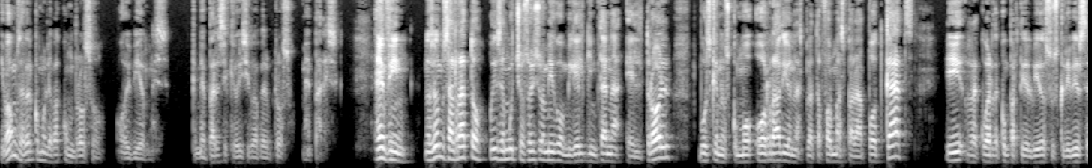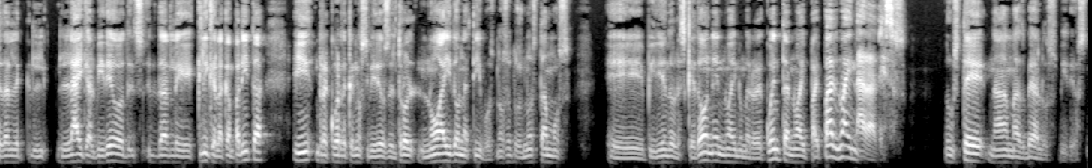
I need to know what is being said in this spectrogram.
Y vamos a ver cómo le va con Broso hoy viernes, que me parece que hoy sí va a haber Broso, me parece. En fin, nos vemos al rato. Cuídense mucho. Soy su amigo Miguel Quintana, el troll. Búsquenos como O Radio en las plataformas para podcasts. Y recuerde compartir el video, suscribirse, darle like al video, darle clic a la campanita. Y recuerde que en los videos del troll no hay donativos. Nosotros no estamos eh, pidiéndoles que donen, no hay número de cuenta, no hay PayPal, no hay nada de eso. Usted nada más vea los videos.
